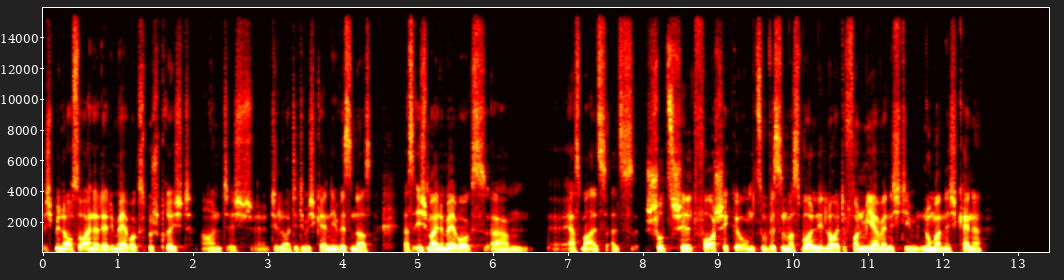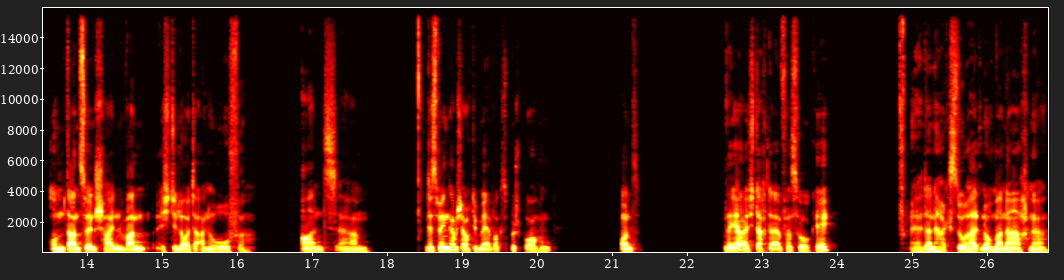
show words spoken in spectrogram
ich bin auch so einer, der die Mailbox bespricht. Und ich, äh, die Leute, die mich kennen, die wissen das, dass ich meine Mailbox ähm, erstmal als, als Schutzschild vorschicke, um zu wissen, was wollen die Leute von mir, wenn ich die Nummer nicht kenne, um dann zu entscheiden, wann ich die Leute anrufe. Und ähm, deswegen habe ich auch die Mailbox besprochen. Und naja, ich dachte einfach so, okay, dann hackst du halt nochmal nach, ne?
